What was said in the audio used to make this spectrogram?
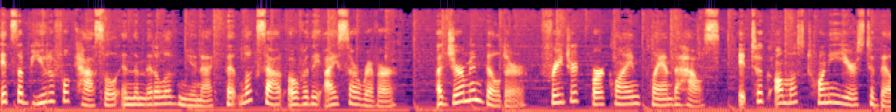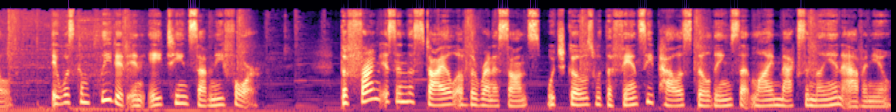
It's a beautiful castle in the middle of Munich that looks out over the Isar River, a German builder, Friedrich Bürklein, planned the house. It took almost 20 years to build. It was completed in 1874. The front is in the style of the Renaissance, which goes with the fancy palace buildings that line Maximilian Avenue,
